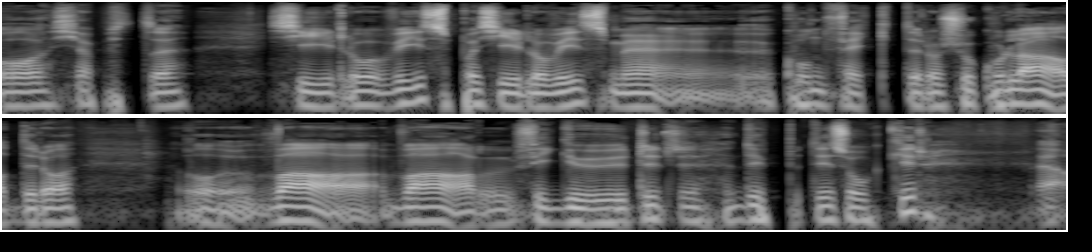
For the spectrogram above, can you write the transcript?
og kjøpte kilovis på kilovis med eh, konfekter og sjokolader og, og hvalfigurer dyppet i sukker. Ja.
